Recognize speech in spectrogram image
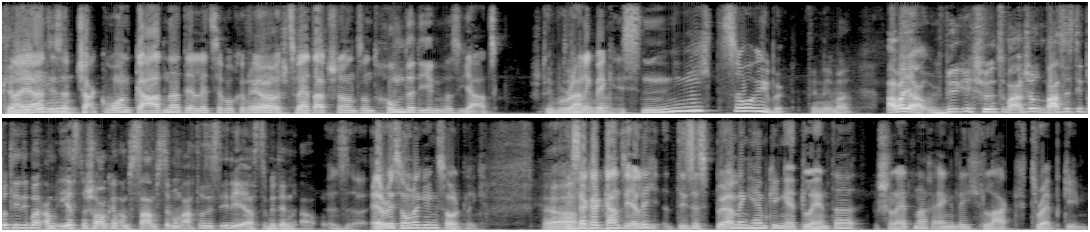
Keinen Naja, wirklichen- dieser Chuck One Gardner, der letzte Woche für Ja, zwei. Touchdowns und 100 irgendwas Yards Stimmt, Running Back ist nicht so übel. Den nehmen wir. Aber ja, wirklich schön zum Anschauen. Was ist die Partie, die man am ersten schauen kann? Am Samstag um 8, das ist eh die erste mit den... Also Arizona gegen Salt Lake. Ja, Ich sag halt ganz ehrlich, dieses Birmingham gegen Atlanta schreit nach eigentlich Luck Trap Game.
